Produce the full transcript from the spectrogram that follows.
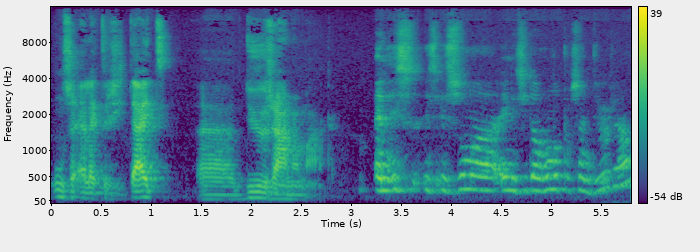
onze elektriciteit duurzamer maken. En is, is, is zonne-energie dan 100% duurzaam?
